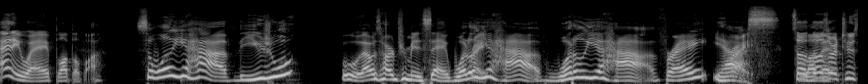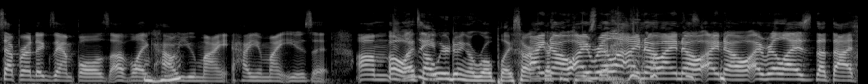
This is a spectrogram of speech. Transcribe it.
anyway blah blah blah So what'll you have? The usual? Ooh, that was hard for me to say. What'll Right. you have? What'll you have? Right? Yes. So Love those it. Mm-hmm. are two separate examples of like how you might how you might use it um Oh, Lindsay, I thought we were doing a role play. Sorry. I know. I realize. I know. I know. I know. I realized that that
